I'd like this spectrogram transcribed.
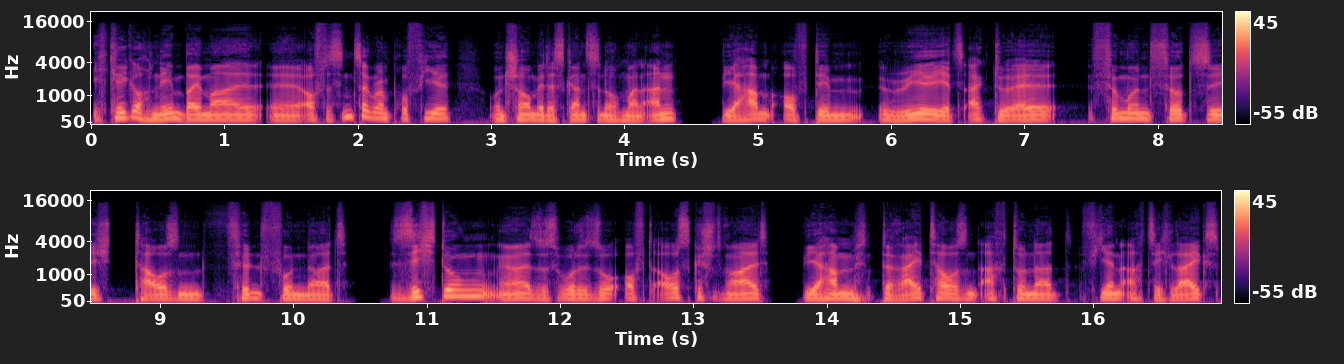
ich klicke auch nebenbei mal äh, auf das Instagram-Profil und schaue mir das Ganze nochmal an. Wir haben auf dem Reel jetzt aktuell 45.500 Sichtungen. Ja, also es wurde so oft ausgestrahlt. Wir haben 3.884 Likes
